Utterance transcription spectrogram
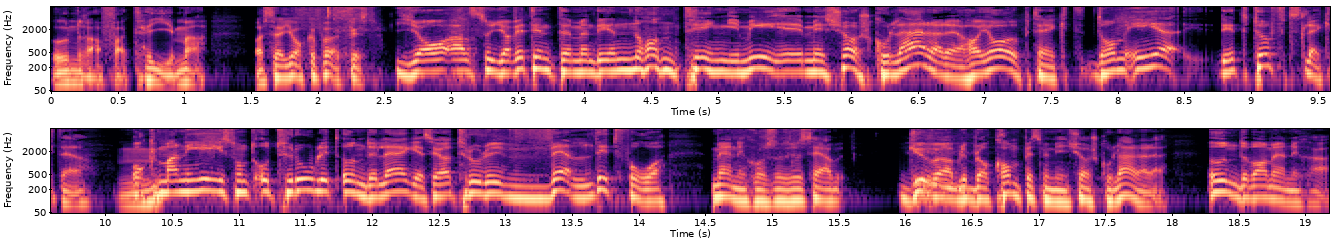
undrar Fatima. Vad säger Jakob Öqvist? Ja, alltså jag vet inte, men det är någonting med, med körskollärare har jag upptäckt. De är, det är ett tufft släkte. Och man är i sånt otroligt underläge så jag tror det är väldigt få människor som skulle säga, gud vad jag blir bra kompis med min körskollärare. Underbar människa.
